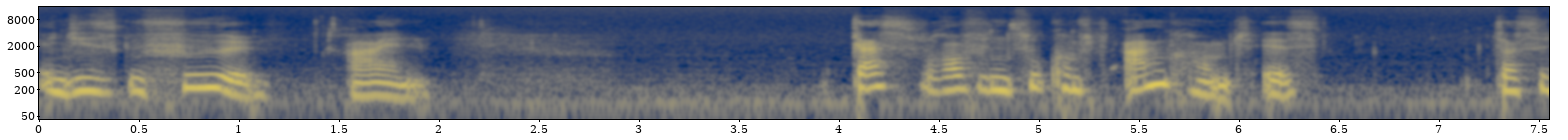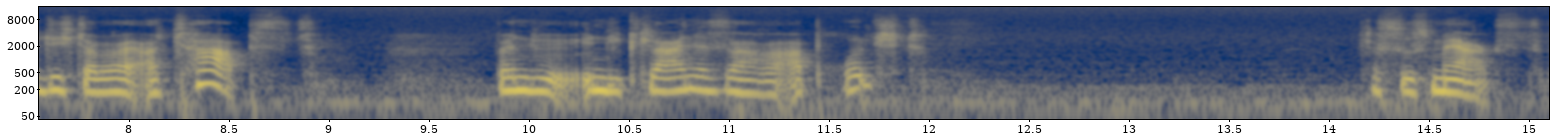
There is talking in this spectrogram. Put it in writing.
in dieses Gefühl ein. Das, worauf es in Zukunft ankommt, ist, dass du dich dabei ertappst, wenn du in die kleine Sarah abrutscht, dass du es merkst.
